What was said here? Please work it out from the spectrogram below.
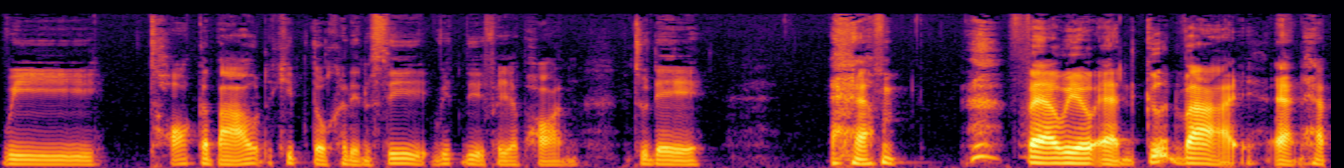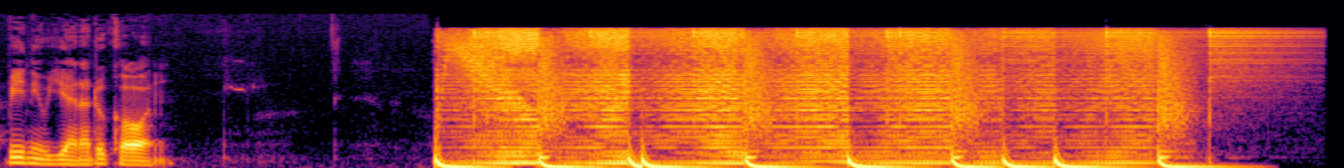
we talk about cryptocurrency with the Fayapon. Today, am farewell and goodbye and happy new year นะทุกคน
